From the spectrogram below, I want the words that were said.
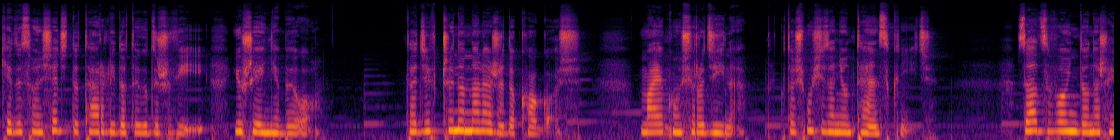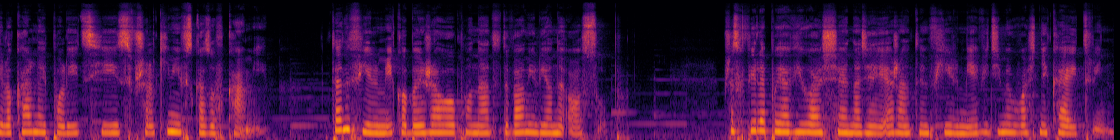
Kiedy sąsiedzi dotarli do tych drzwi, już jej nie było. Ta dziewczyna należy do kogoś. Ma jakąś rodzinę. Ktoś musi za nią tęsknić. Zadzwoń do naszej lokalnej policji z wszelkimi wskazówkami. Ten filmik obejrzało ponad 2 miliony osób. Przez chwilę pojawiła się nadzieja, że na tym filmie widzimy właśnie Caitlin.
